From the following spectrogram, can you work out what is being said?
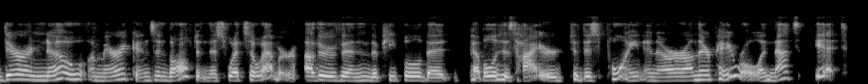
There are no Americans involved in this whatsoever, other than the people that Pebble has hired to this point and are on their payroll, and that's it.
